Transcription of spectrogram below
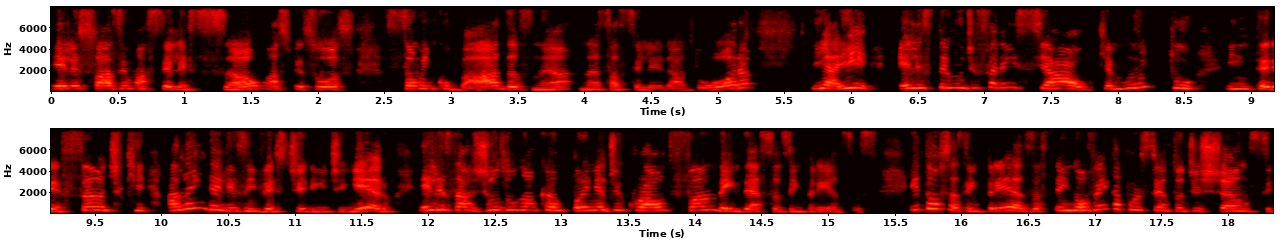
Eles fazem uma seleção, as pessoas são incubadas né, nessa aceleradora, e aí eles têm um diferencial que é muito interessante, que além deles investirem dinheiro, eles ajudam na campanha de crowdfunding dessas empresas. Então, essas empresas têm 90% de chance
